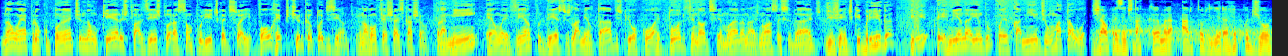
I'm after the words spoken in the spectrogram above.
Não é preocupante, não quero fazer exploração política disso aí. Vou repetir o que eu estou dizendo e nós vamos fechar esse caixão. Para mim, é um evento desses lamentáveis que ocorre todo final de semana nas nossas cidades, de gente que briga e termina indo pelo caminho de um matar o outro. Já o presidente da Câmara, Arthur Lira, repudiou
